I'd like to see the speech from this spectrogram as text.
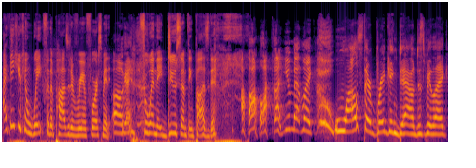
I think you can wait for the positive reinforcement okay. for when they do something positive. Oh, I thought you meant like whilst they're breaking down, just be like,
